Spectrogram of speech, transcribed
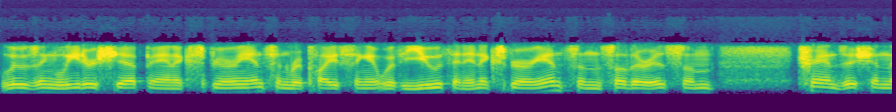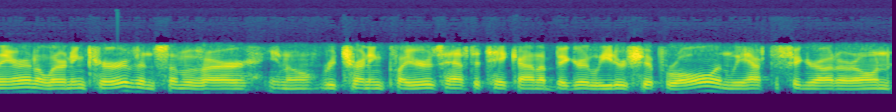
losing leadership and experience and replacing it with youth and inexperience, and so there is some transition there and a learning curve and some of our you know returning players have to take on a bigger leadership role and we have to figure out our own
